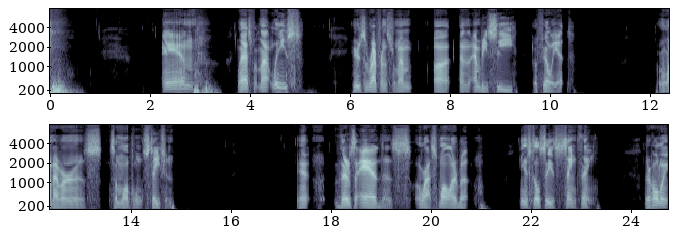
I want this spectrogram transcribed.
And Last but not least, here's a reference from M, uh, an NBC affiliate, or whatever, some local station. Yeah, there's an ad that's a lot smaller, but you can still see it's the same thing. They're holding,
